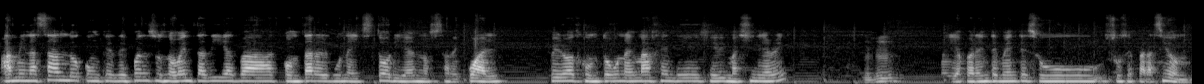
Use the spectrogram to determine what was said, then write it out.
amenazando con que después de sus 90 días va a contar alguna historia, no se sabe cuál, pero adjuntó una imagen de Heavy Machinery y aparentemente su, su separación.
